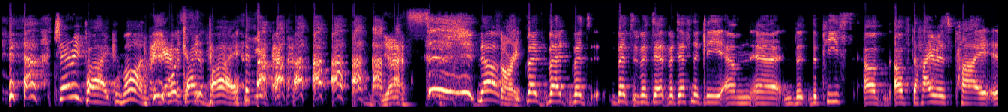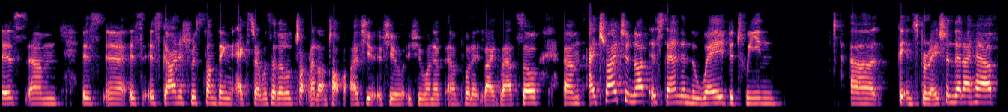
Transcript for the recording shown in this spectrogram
Cherry pie, come on. Yes. What kind of pie? yes. No, sorry. But but but but but de- but definitely um uh, the the piece of, of the Hiraes pie is um is uh, is is garnished with something extra with a little chocolate on top if you if you if you want to uh, put it like that. So um I try to not stand in the way between uh, the inspiration that I have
